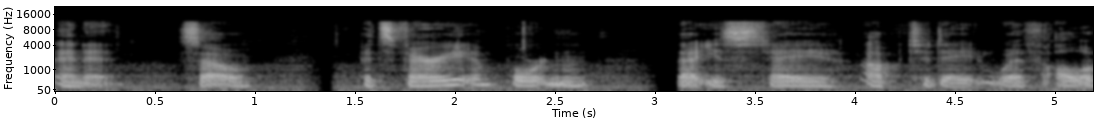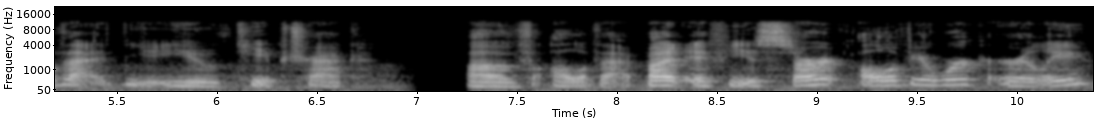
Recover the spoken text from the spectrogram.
in it. So it's very important that you stay up to date with all of that. You, you keep track of all of that. But if you start all of your work early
